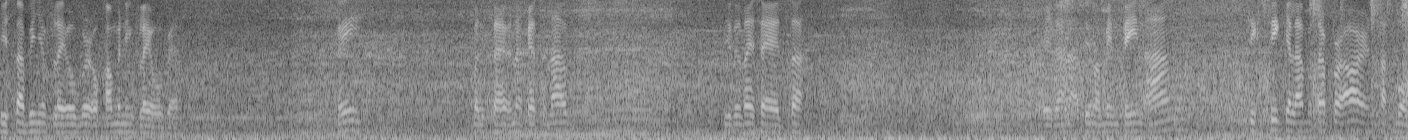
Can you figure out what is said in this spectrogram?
East Avenue flyover o Kamaning flyover. Okay. Balik tayo ng Quezon Ave. Dito tayo sa EDSA. Kailangan natin ma-maintain ang 60 km per hour ang takbo.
